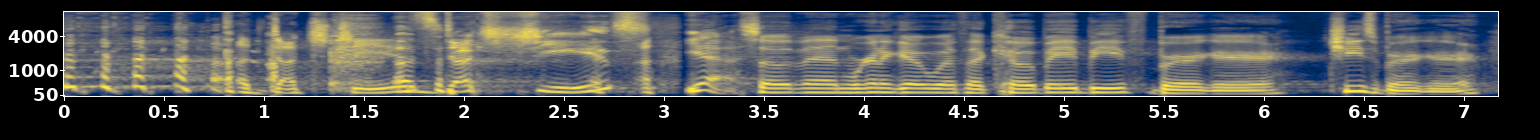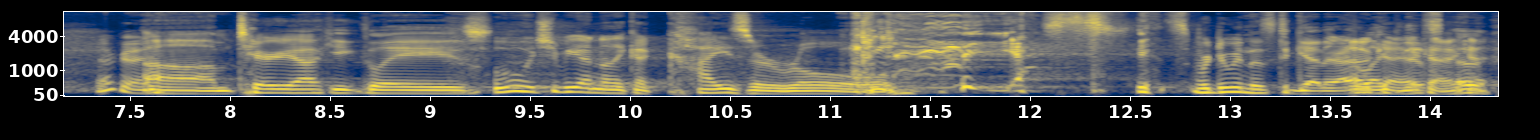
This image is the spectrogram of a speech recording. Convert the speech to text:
a Dutch cheese. a Dutch cheese. yeah, so then we're gonna go with a Kobe beef burger, cheeseburger. Okay. Um, teriyaki glaze. Ooh, it should be on like a Kaiser roll. yes, yes, we're doing this together. I like Okay, this. okay, okay.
